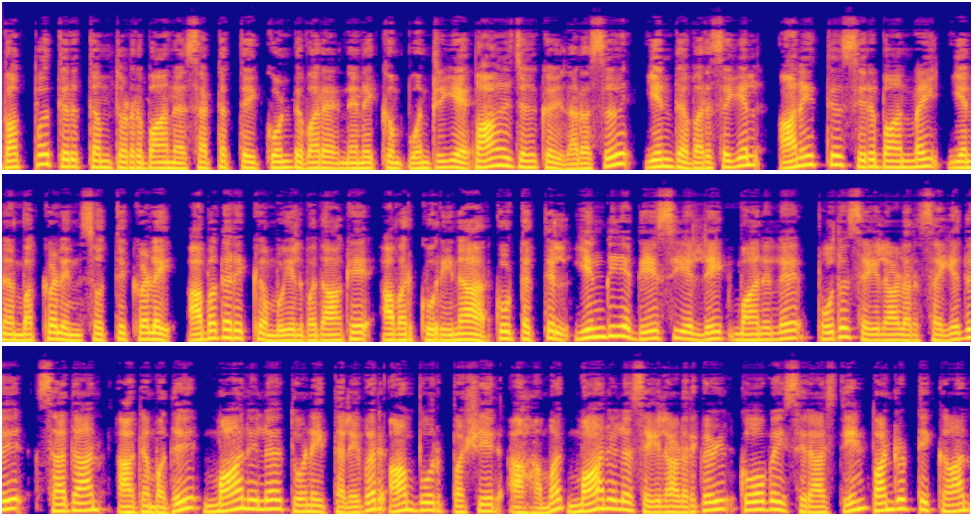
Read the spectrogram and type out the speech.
வக்பு திருத்தம் தொடர்பான சட்டத்தை கொண்டு வர நினைக்கும் ஒன்றிய பாஜக அரசு இந்த வரிசையில் அனைத்து சிறுபான்மை என மக்களின் சொத்துக்களை அபகரிக்க முயல்வதாக அவர் கூறினார். கூட்டத்தில் இந்திய தேசிய லீக் மாநில பொதுச் செயலாளர் சையது சதான் அகமது மாநில துணைத் தலைவர் ஆம்பூர் பஷீர் அகமது மாநில செயலாளர்கள் கோவை சிராஜ்தீன் பண்டுட்டி கான்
